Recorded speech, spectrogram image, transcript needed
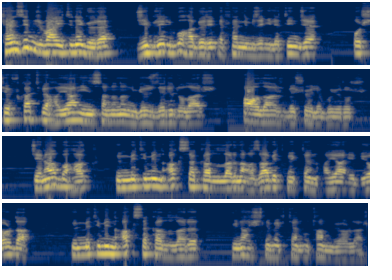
Kenzin rivayetine göre Cibril bu haberi Efendimiz'e iletince o şefkat ve haya insanının gözleri dolar, ağlar ve şöyle buyurur. Cenab-ı Hak ümmetimin aksakallılarına azap etmekten haya ediyor da ümmetimin aksakallıları günah işlemekten utanmıyorlar.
